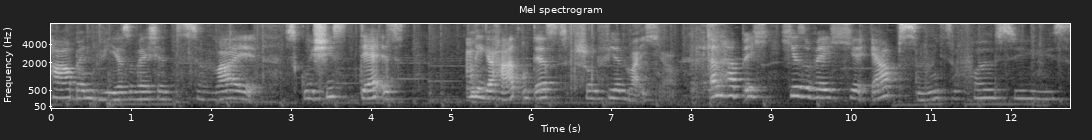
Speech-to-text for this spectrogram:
haben wir so welche zwei Squishies. Der ist mega hart und der ist schon viel weicher. Dann habe ich hier so welche Erbsen. Die sind voll süß.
